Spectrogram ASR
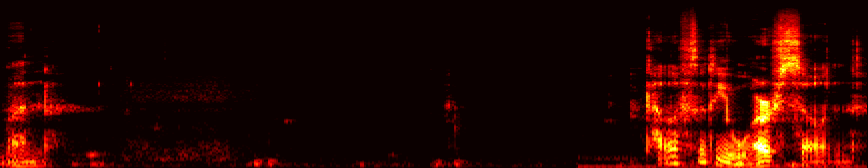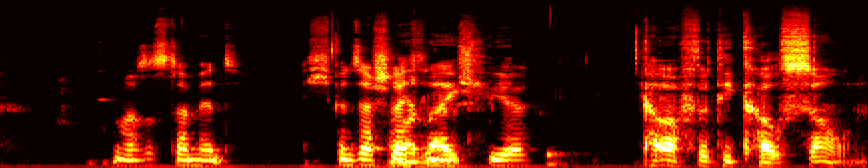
Mann. Call of Duty Warzone. Was ist damit? Ich bin sehr schlecht in dem like- Spiel. Call of Duty Calzone.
